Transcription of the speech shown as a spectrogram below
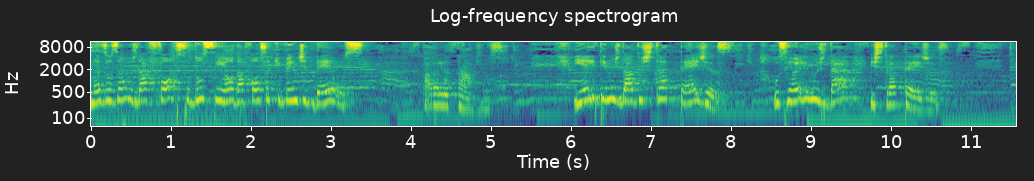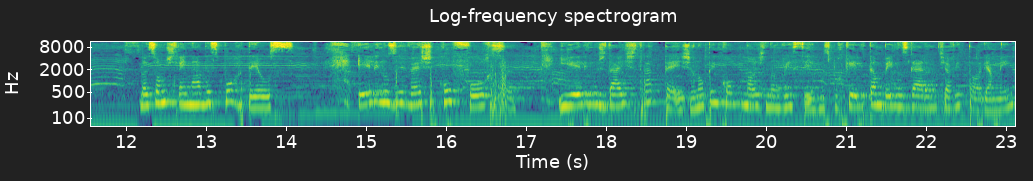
Nós usamos da força do Senhor, da força que vem de Deus, para lutarmos. E Ele tem nos dado estratégias. O Senhor, Ele nos dá estratégias. Nós somos treinadas por Deus. Ele nos reveste com força e ele nos dá estratégia. Não tem como nós não vencermos, porque ele também nos garante a vitória. Amém?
